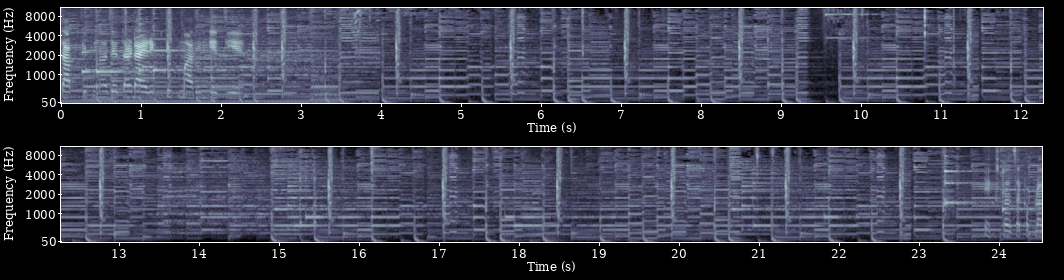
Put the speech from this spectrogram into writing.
दाब टिप न देता डायरेक्ट टिप मारून घेते एक्स्ट्राचा कपडा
